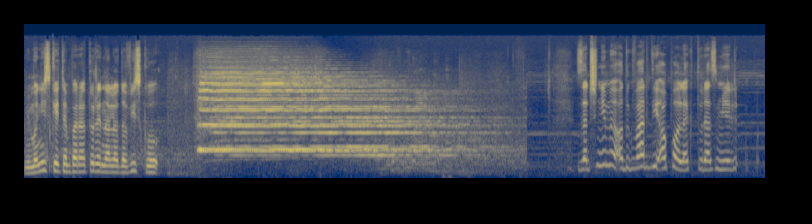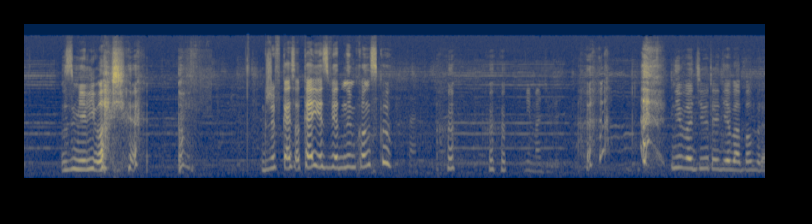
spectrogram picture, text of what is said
Mimo niskiej temperatury na lodowisku Zacznijmy od Gwardii Opole, która zmieli... zmieliła się. Grzywka jest ok? Jest w jednym kąsku? Nie ma dziury. Nie ma dziury, nie ma bobra.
